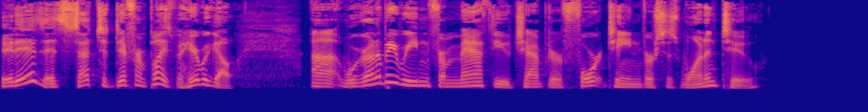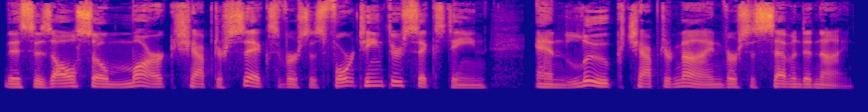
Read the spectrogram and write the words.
it is. It's such a different place. But here we go. Uh, we're going to be reading from Matthew chapter 14, verses 1 and 2. This is also Mark chapter 6, verses 14 through 16, and Luke chapter 9, verses 7 to 9.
